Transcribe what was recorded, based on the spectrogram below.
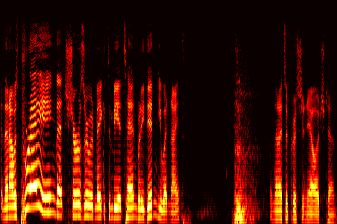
And then I was praying that Scherzer would make it to me at 10, but he didn't. He went ninth. and then I took Christian Yelich 10th.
